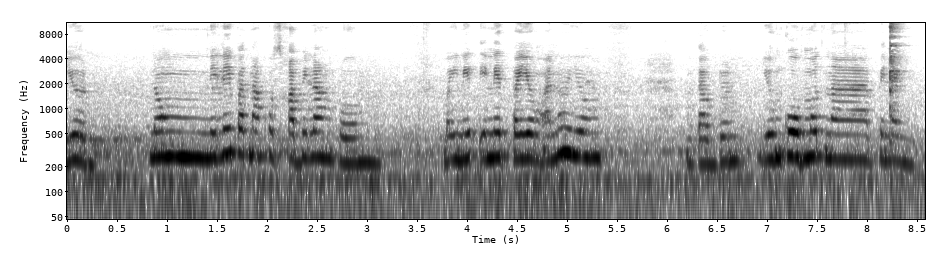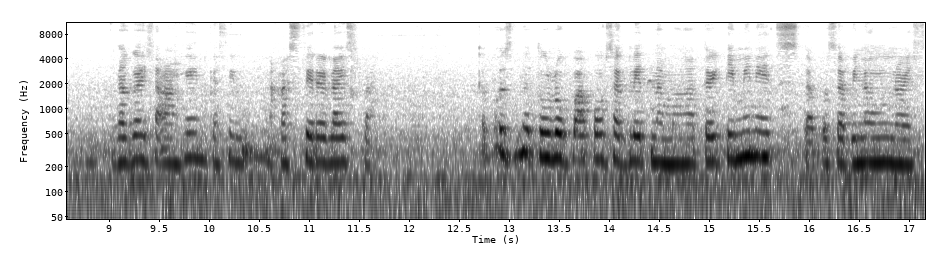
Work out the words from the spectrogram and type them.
yun. Nung nilipat na ako sa kabilang room mainit-init pa yung ano yung tawag yung kumot na pinaglagay sa akin kasi naka-sterilize pa. Tapos natulog pa ako saglit ng mga 30 minutes. Tapos sabi ng nurse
